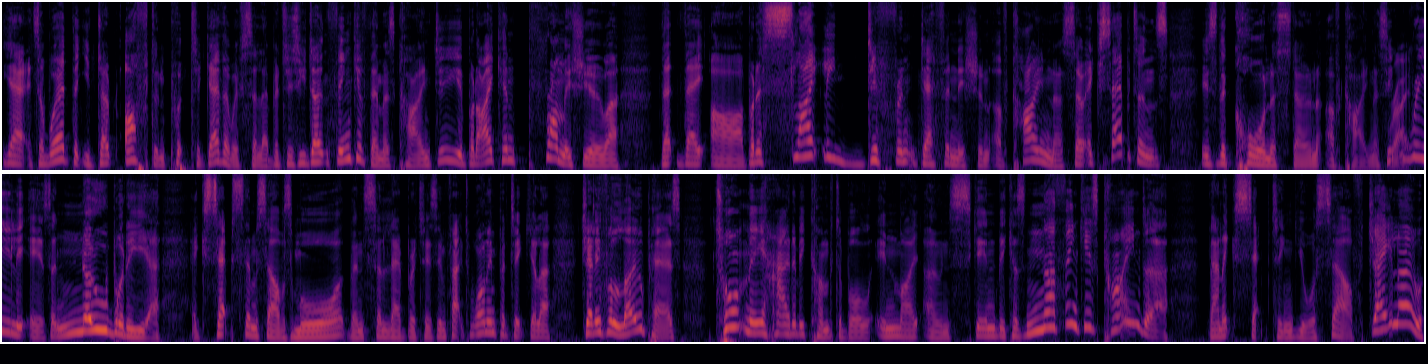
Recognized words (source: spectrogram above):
Yeah, it's a word that you don't often put together with celebrities. You don't think of them as kind, do you? But I can promise you uh, that they are, but a slightly different definition of kindness. So, acceptance is the cornerstone of kindness. It Right. really is. And nobody uh, accepts themselves more than celebrities. In fact, one in particular, Jennifer Lopez, taught me how to be comfortable in my own skin because nothing is kinder than accepting yourself. J-Lo,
